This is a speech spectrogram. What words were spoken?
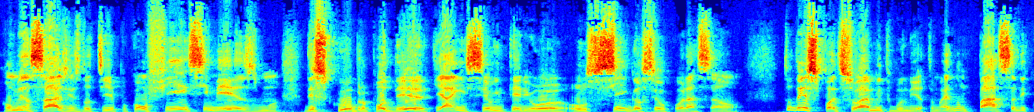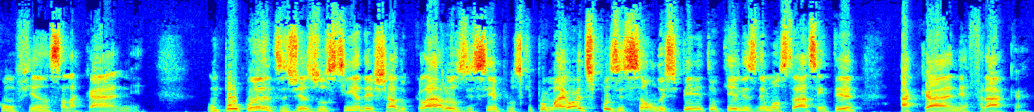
com mensagens do tipo: confie em si mesmo, descubra o poder que há em seu interior, ou siga o seu coração. Tudo isso pode soar muito bonito, mas não passa de confiança na carne. Um pouco antes, Jesus tinha deixado claro aos discípulos que, por maior disposição do espírito que eles demonstrassem ter, a carne é fraca.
